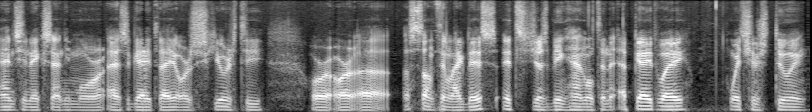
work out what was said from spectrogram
Nginx anymore as a gateway or security or, or uh, something like this. It's just being handled in the app gateway which is doing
